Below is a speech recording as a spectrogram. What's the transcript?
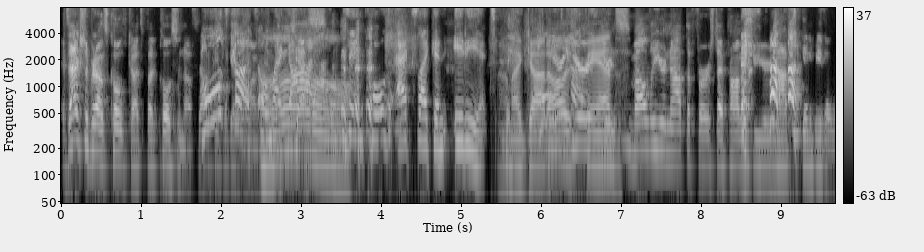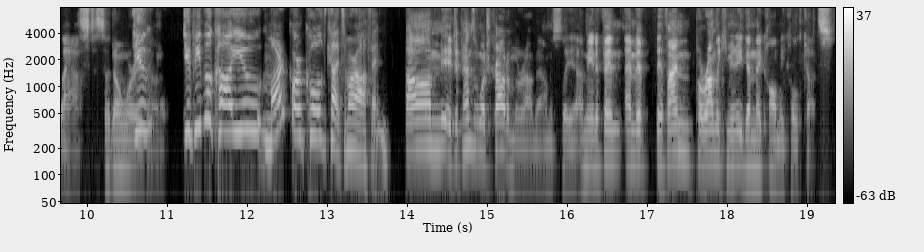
It's actually pronounced cold cuts, but close enough. A lot of Cold people get it cuts. Oh my God. Oh. I'm saying Cold X like an idiot. Oh my God, all his You're- you're- fans. Molly, you're not the first. I promise you, you're not going to be the last. So don't worry Do- about it. Do people call you Marc or Cold Cuts more often? Um, it depends on which crowd I'm around. Honestly, I mean, if I'm, I'm if, if I'm around the community, then they call me cold cuts.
